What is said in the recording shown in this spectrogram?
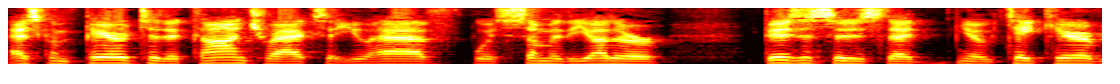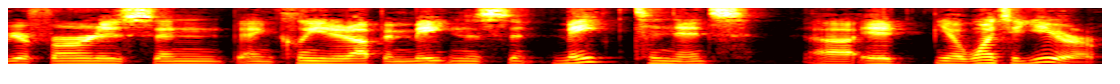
as compared to the contracts that you have with some of the other businesses that you know take care of your furnace and, and clean it up and maintenance maintenance uh, it you know once a year.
